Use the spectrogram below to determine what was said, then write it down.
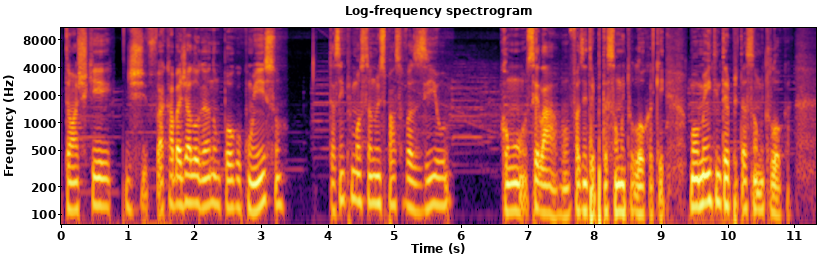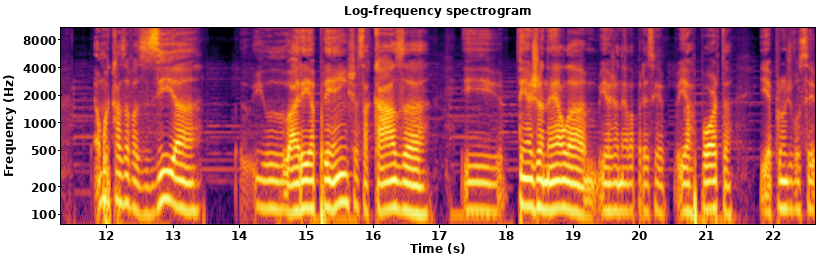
então acho que acaba dialogando um pouco com isso. Tá sempre mostrando um espaço vazio. Como, sei lá, vamos fazer interpretação muito louca aqui. Momento interpretação muito louca. É uma casa vazia e a areia preenche essa casa e tem a janela e a janela parece que é, e a porta e é por onde você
